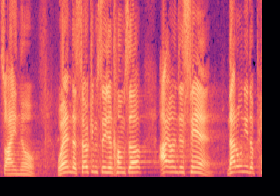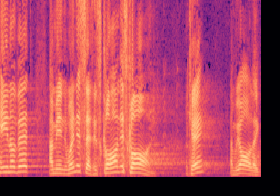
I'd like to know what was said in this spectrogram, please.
So I know when the circumcision comes up, I understand not only the pain of it, I mean, when it says it's gone, it's gone. Okay? And we all like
